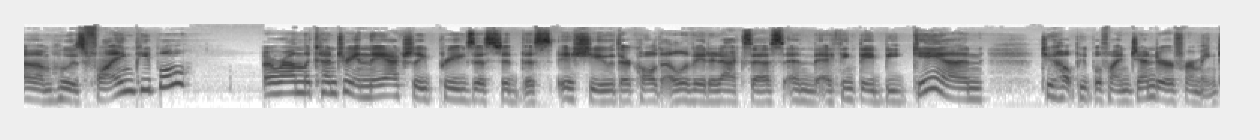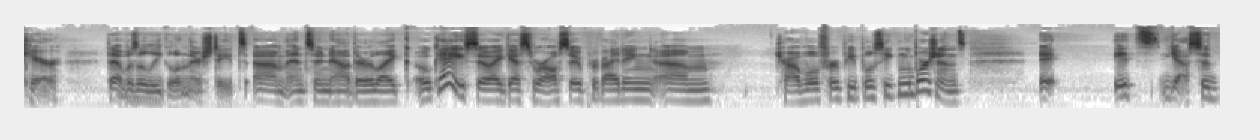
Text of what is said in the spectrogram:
um, who is flying people around the country, and they actually pre-existed this issue. They're called Elevated Access, and I think they began to help people find gender-affirming care that was illegal in their states. Um, and so now they're like, okay, so I guess we're also providing um, travel for people seeking abortions. It, it's yeah. So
